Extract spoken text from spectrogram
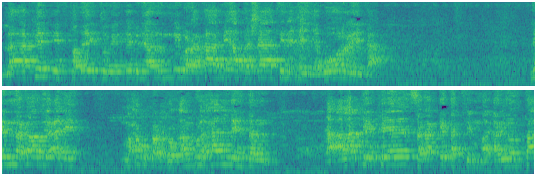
لكن افتضيت من ابن أنني بركا مئة شاة حية. بول ريتا. لأن كادوا يعني ما حكوا كرحوا أنقول حل تن ألك كي سرك تكتم أريونتا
